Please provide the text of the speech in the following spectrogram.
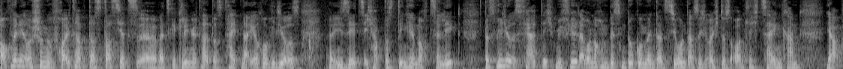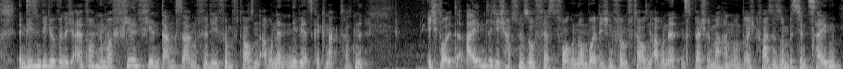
Auch wenn ihr euch schon gefreut habt, dass das jetzt, äh, weil es geklingelt hat, das Titan Aero Video ist. Äh, ihr seht's, ich habe das Ding hier noch zerlegt. Das Video ist fertig, mir fehlt aber noch ein bisschen Dokumentation, dass ich euch das ordentlich zeigen kann. Ja, in diesem Video will ich einfach nur mal vielen, vielen Dank sagen für die 5000 Abonnenten, die wir jetzt geknackt hatten. Ich wollte eigentlich, ich habe es mir so fest vorgenommen, wollte ich ein 5000 Abonnenten-Special machen und euch quasi so ein bisschen zeigen,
